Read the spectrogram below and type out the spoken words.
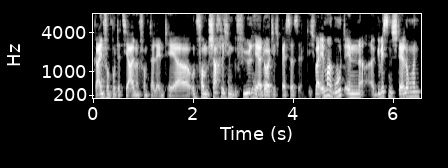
rein vom Potenzial und vom Talent her und vom schachlichen Gefühl her deutlich besser sind. Ich war immer gut in äh, gewissen Stellungen,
